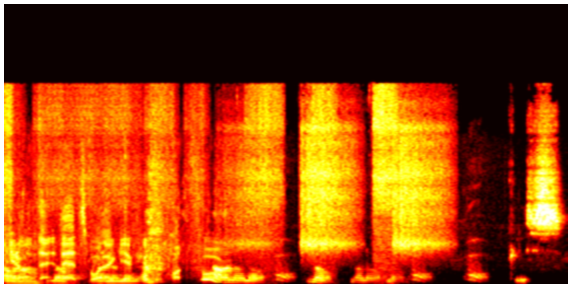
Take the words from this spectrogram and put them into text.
Oh you know, no, that, no, that's what no, I no, give no, you the pot for. No, no, no, no, no, no, no. Please.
